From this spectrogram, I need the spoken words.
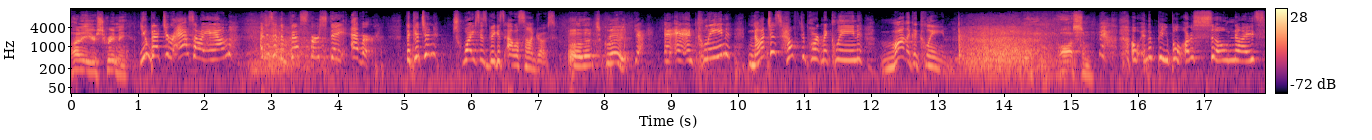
Honey, you're screaming. You bet your ass I am. I just had the best first day ever. The kitchen, twice as big as Alessandro's. Oh, that's great. Yeah, and, and, clean, not just health department clean, Monica clean. Awesome. Oh, and the people are so nice.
